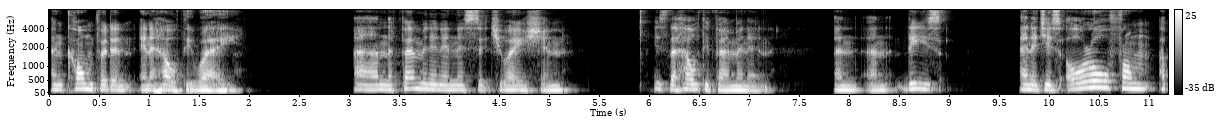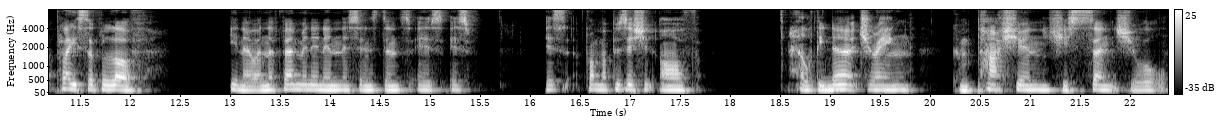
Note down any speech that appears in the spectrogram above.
and confident in a healthy way. And the feminine in this situation is the healthy feminine. And, and these energies are all from a place of love, you know, and the feminine in this instance is, is, is from a position of healthy nurturing, compassion, she's sensual,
